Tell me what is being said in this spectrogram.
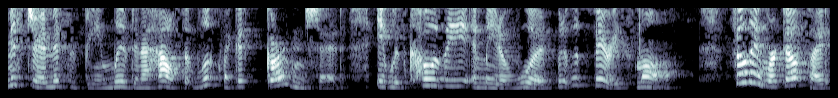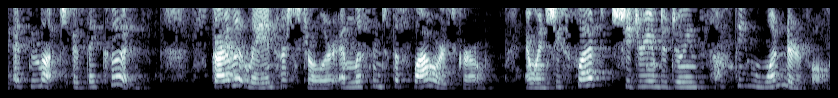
Mr. and Mrs. Beane lived in a house that looked like a garden shed. It was cozy and made of wood, but it was very small. So they worked outside as much as they could. Scarlette lay in her stroller and listened to the flowers grow. And when she slept, she dreamed of doing something wonderful.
